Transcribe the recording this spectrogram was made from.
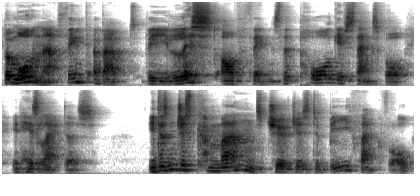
But more than that, think about the list of things that Paul gives thanks for in his letters. He doesn't just command churches to be thankful,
